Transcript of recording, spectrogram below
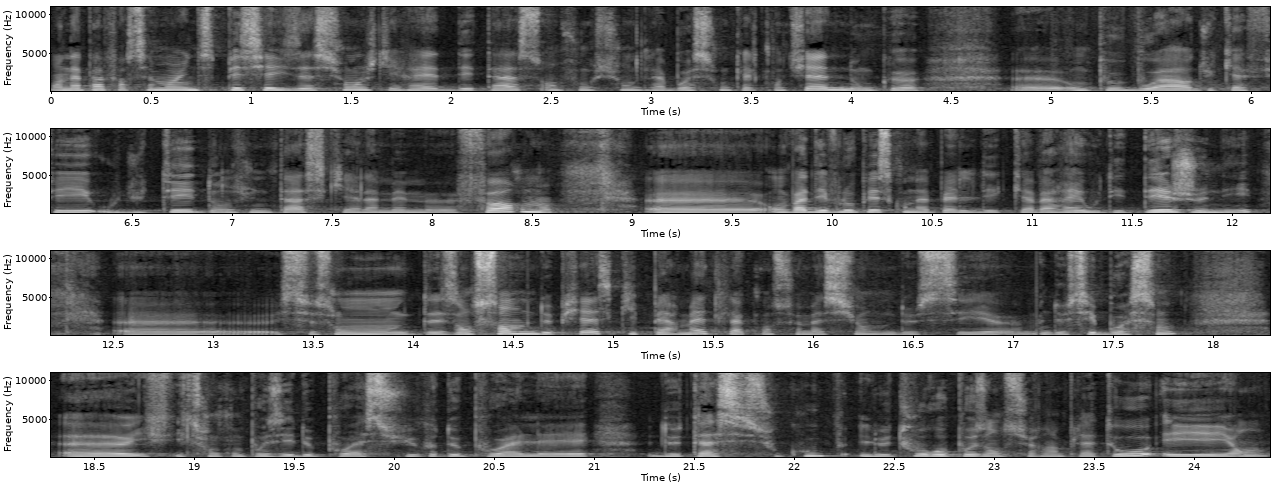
on n'a pas forcément une spécialisation, je dirais, des tasses en fonction de la boisson qu'elles contiennent. Donc, euh, euh, on peut boire du café ou du thé dans une tasse qui a la même forme. Euh, on va développer ce qu'on appelle des cabarets ou des déjeuners. ce sont des ensembles de pièces qui permettent la consommation de ces, de ces boissons. ils sont composés de pots à sucre, de pots à lait, de tasses et soucoupes, le tout reposant sur un plateau et ayant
